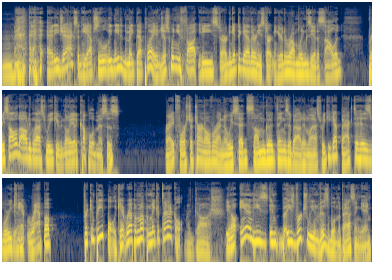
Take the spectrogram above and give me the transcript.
Mm-hmm. Eddie Jackson, he absolutely needed to make that play. And just when you thought he's starting to get together and he's starting to hear the rumblings, he had a solid, pretty solid outing last week, even though he had a couple of misses. Right, forced a turnover. I know we said some good things about him last week. He got back to his where he yeah. can't wrap up freaking people. He can't wrap him up and make a tackle. My gosh, you know, and he's in, he's virtually invisible in the passing game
